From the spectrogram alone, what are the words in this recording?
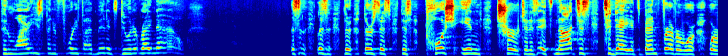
then why are you spending 45 minutes doing it right now Listen, listen, there, there's this, this push in church, and it's, it's not just today, it's been forever. We're, we're,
